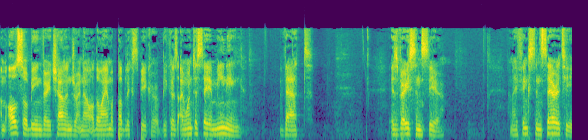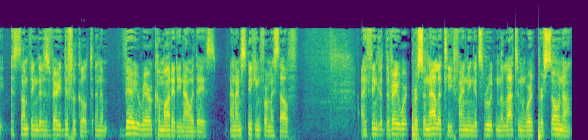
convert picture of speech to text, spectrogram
I'm also being very challenged right now, although I am a public speaker, because I want to say a meaning that is very sincere. And I think sincerity is something that is very difficult and a very rare commodity nowadays. And I'm speaking for myself. I think that the very word personality, finding its root in the Latin word persona,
